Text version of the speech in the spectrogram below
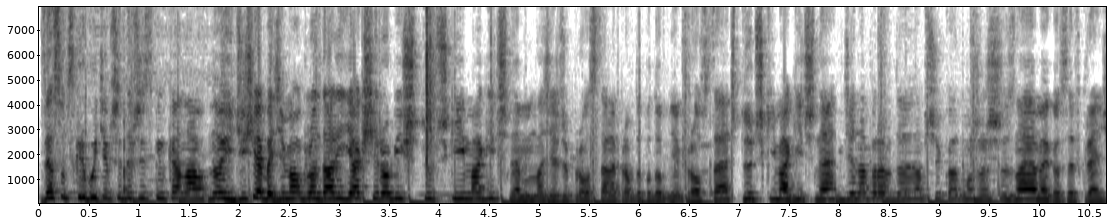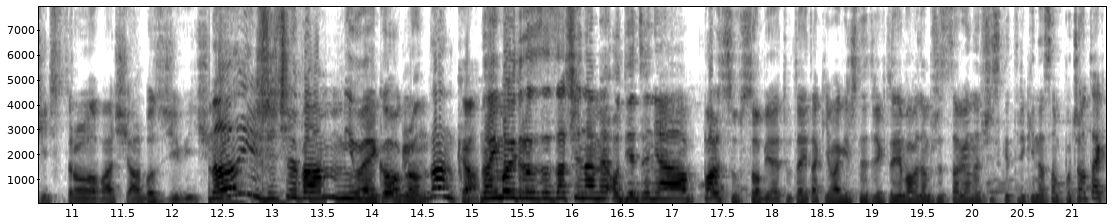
Zasubskrybujcie przede wszystkim kanał. No i dzisiaj będziemy oglądali jak się robi sztuczki magiczne. Mam nadzieję, że proste, ale prawdopodobnie proste. Sztuczki magiczne, gdzie naprawdę na przykład możesz znajomego se wkręcić, strollować albo zdziwić. No i życzę wam miłego oglądanka. No i moi drodzy, zaczynamy od jedzenia palców sobie. Tutaj taki magiczny trik. Tu chyba będą przedstawione wszystkie triki na sam początek,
